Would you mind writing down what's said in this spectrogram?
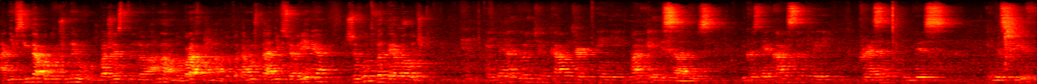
они всегда погружены в божественную ананду, брахмананду, потому что они все время живут в этой оболочке. And you're not going to encounter any unhappy sadhus because they're constantly present in this in this sheath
